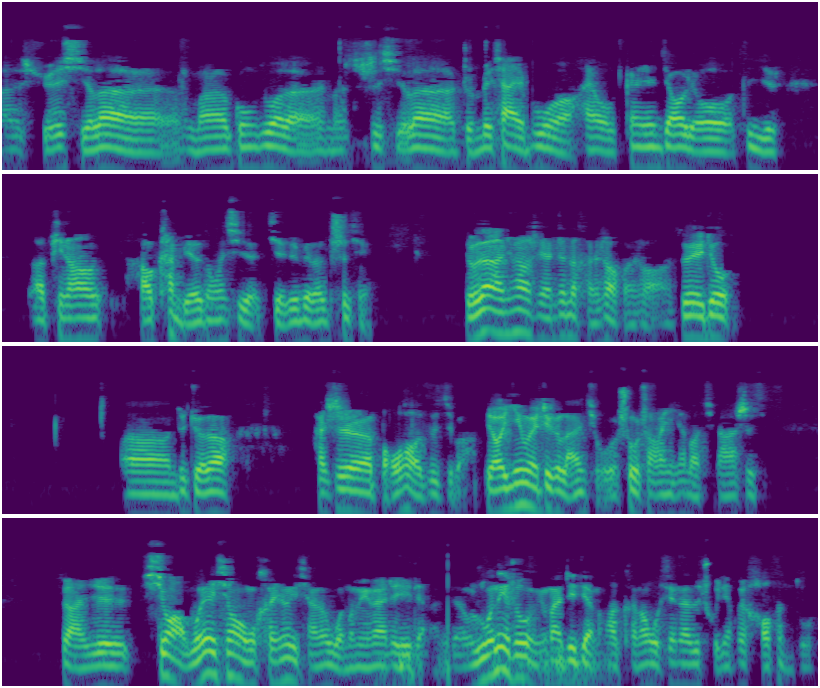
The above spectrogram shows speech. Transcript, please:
呃学习了，什么工作了，什么实习了，准备下一步，还有跟人交流，自己呃平常。还要看别的东西，解决别的事情，留在篮球上时间真的很少很少，所以就，嗯，就觉得还是保护好自己吧，不要因为这个篮球受伤影响到其他事情，对吧？也希望，我也希望我很久以前的我能明白这一点。如果那时候我明白这一点的话，可能我现在的处境会好很多。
